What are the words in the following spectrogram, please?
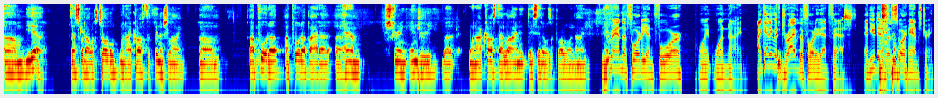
Um, yeah, that's what I was told when I crossed the finish line. Um, I pulled up. I pulled up. I had a, a hamstring injury, but when I crossed that line, they said it was a 419. Yeah. You ran the 40 and 4.19. I can't even yeah. drive the 40 that fast, and you did it with a sore hamstring.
